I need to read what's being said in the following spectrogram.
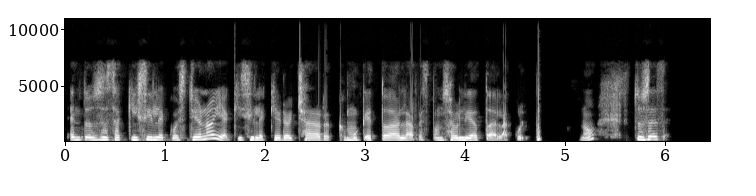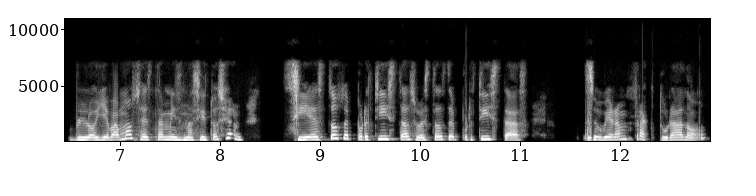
entonces aquí sí le cuestiono y aquí sí le quiero echar como que toda la responsabilidad, toda la culpa, ¿no? Entonces, lo llevamos a esta misma situación. Si estos deportistas o estas deportistas se hubieran fracturado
